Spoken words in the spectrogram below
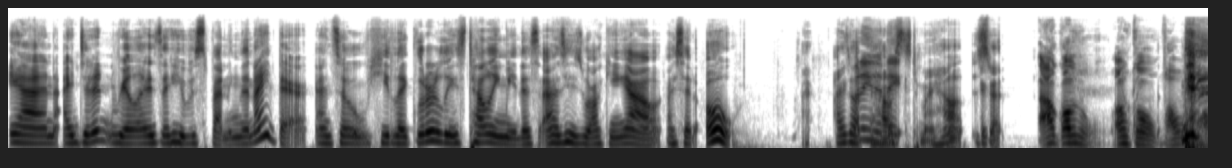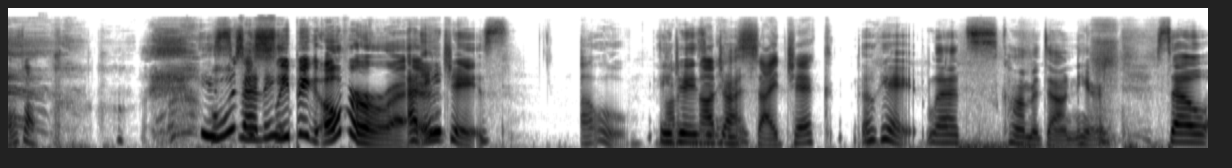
And I didn't realize that he was spending the night there. And so he like literally is telling me this as he's walking out. I said, "Oh, I- I got the house to my house. I got I'll go. I'll go. I'll go. I'll go. Who was he sleeping over at AJ's. Oh, AJ's not, and not his side chick. Okay, let's calm it down here. So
